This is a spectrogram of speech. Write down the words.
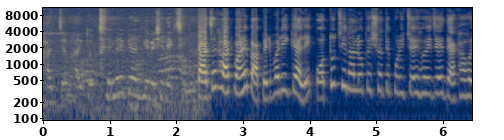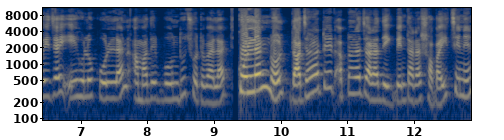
ভাজছে ভাই তো ছেলেকে আজকে বেশি দেখছি না রাজারহাট মানে বাপের বাড়ি গেলে কত চেনা লোকের সাথে পরিচয় হয়ে যায় দেখা হয়ে যায় এ হলো কল্যাণ আমাদের বন্ধু ছোটবেলার কল্যাণ রোল রাজারহাটের আপনারা যারা দেখবেন তারা সবাই চেনেন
